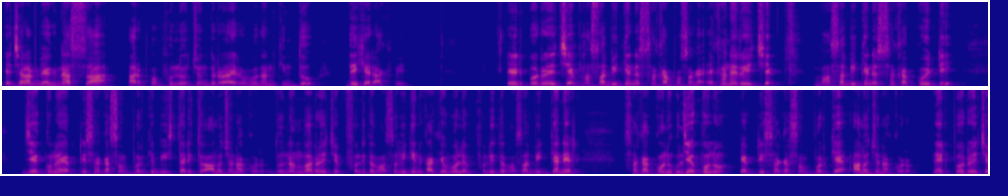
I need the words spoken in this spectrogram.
এছাড়া মেঘনাথ সাহা আর প্রফুল্লচন্দ্র রায়ের অবদান কিন্তু দেখে রাখবে। এরপর রয়েছে ভাষা বিজ্ঞানের শাখা প্রশাখা। এখানে রয়েছে ভাষা বিজ্ঞানের শাখা কয়টি? যে কোনো একটি শাখা সম্পর্কে বিস্তারিত আলোচনা করো। দু নম্বর রয়েছে ফলিত ভাষা বিজ্ঞান কাকে বলে? ফলিত ভাষা বিজ্ঞানের শাখা কোনগুলি? যে কোনো একটি শাখা সম্পর্কে আলোচনা করো। এরপর রয়েছে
